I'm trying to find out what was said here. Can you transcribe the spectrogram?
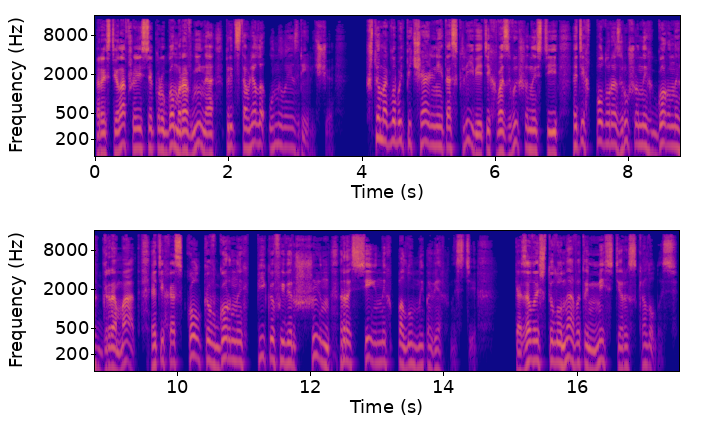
Расстилавшаяся кругом равнина представляла унылое зрелище — что могло быть печальнее и тоскливее этих возвышенностей, этих полуразрушенных горных громад, этих осколков горных пиков и вершин, рассеянных по лунной поверхности? Казалось, что луна в этом месте раскололась.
